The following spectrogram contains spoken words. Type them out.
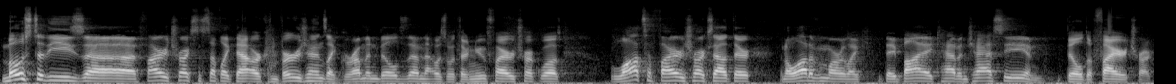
Most of these uh, fire trucks and stuff like that are conversions, like Grumman builds them. That was what their new fire truck was lots of fire trucks out there, and a lot of them are like they buy a cabin chassis and build a fire truck.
